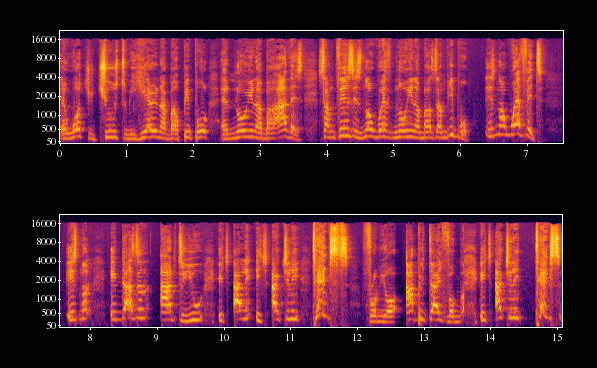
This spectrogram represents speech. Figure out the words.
and what you choose to be hearing about people and knowing about others. Some things is not worth knowing about some people. It's not worth it. It's not. It doesn't add to you. It actually, it actually takes from your appetite for God. It actually takes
